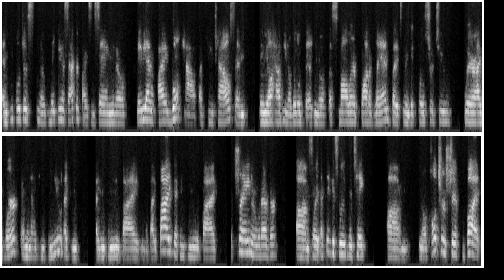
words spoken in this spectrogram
and people just you know making a sacrifice and saying you know maybe I, I won't have a huge house and maybe I'll have, you know, a little bit, you know, a smaller plot of land, but it's going to get closer to where I work. And then I can commute. I can, I can commute by, you know, by bike. I can commute by a train or whatever. Um, so I, I think it's really going to take, um, you know, a culture shift, but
